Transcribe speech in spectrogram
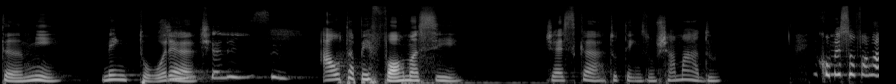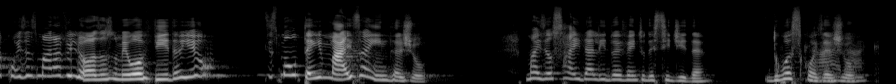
Tami, mentora, Gente, olha isso. alta performance. Jéssica, tu tens um chamado. E começou a falar coisas maravilhosas no meu ouvido e eu desmontei mais ainda, Ju. Mas eu saí dali do evento decidida. Duas coisas, Ju. Caraca.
